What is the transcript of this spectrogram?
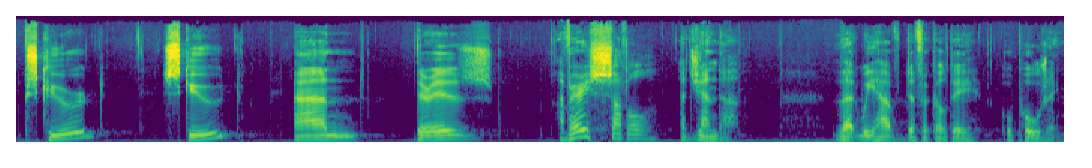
obscured, skewed, and there is a very subtle agenda that we have difficulty opposing.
